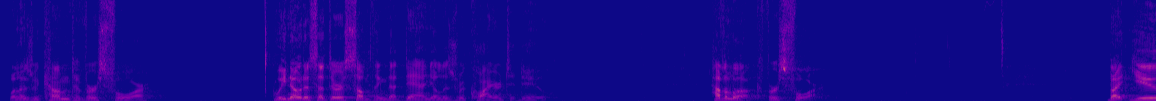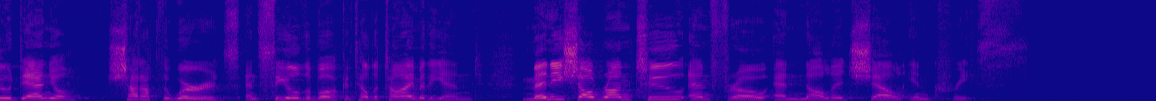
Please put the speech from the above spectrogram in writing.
Well, as we come to verse 4, we notice that there is something that Daniel is required to do. Have a look, verse 4. But you, Daniel, shut up the words and seal the book until the time of the end. Many shall run to and fro, and knowledge shall increase.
